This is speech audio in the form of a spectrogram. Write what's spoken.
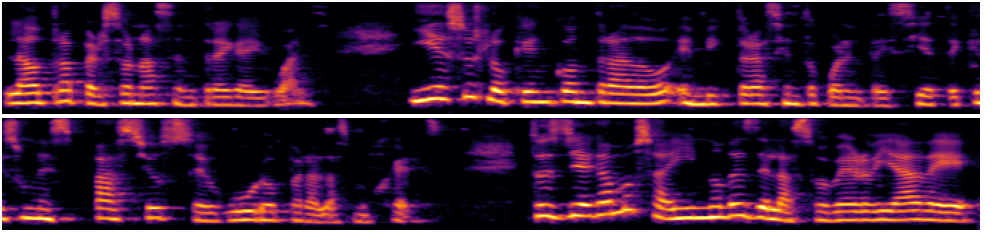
la otra persona se entrega igual. Y eso es lo que he encontrado en Victoria 147, que es un espacio seguro para las mujeres. Entonces llegamos ahí no desde la soberbia de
